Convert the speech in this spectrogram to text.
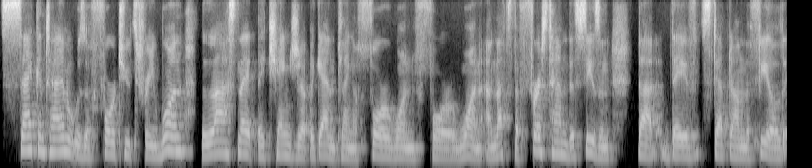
Second time it was a 4-2-3-1. Last night they changed it up again, playing a 4 1 4 1. And that's the first time this season that they've stepped on the field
